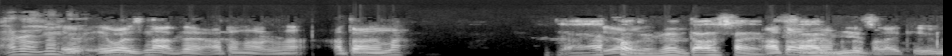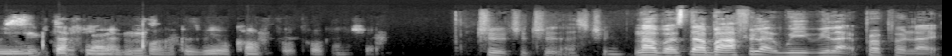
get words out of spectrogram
I don't remember. It, it was not there. I don't know. I don't remember. I, I Yeah. can't remember. That was like I don't five remember, years. but like we Six or definitely five met years. before because we were comfortable talking shit. True, true, true. That's true. No, but no, but I feel like we we like proper like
